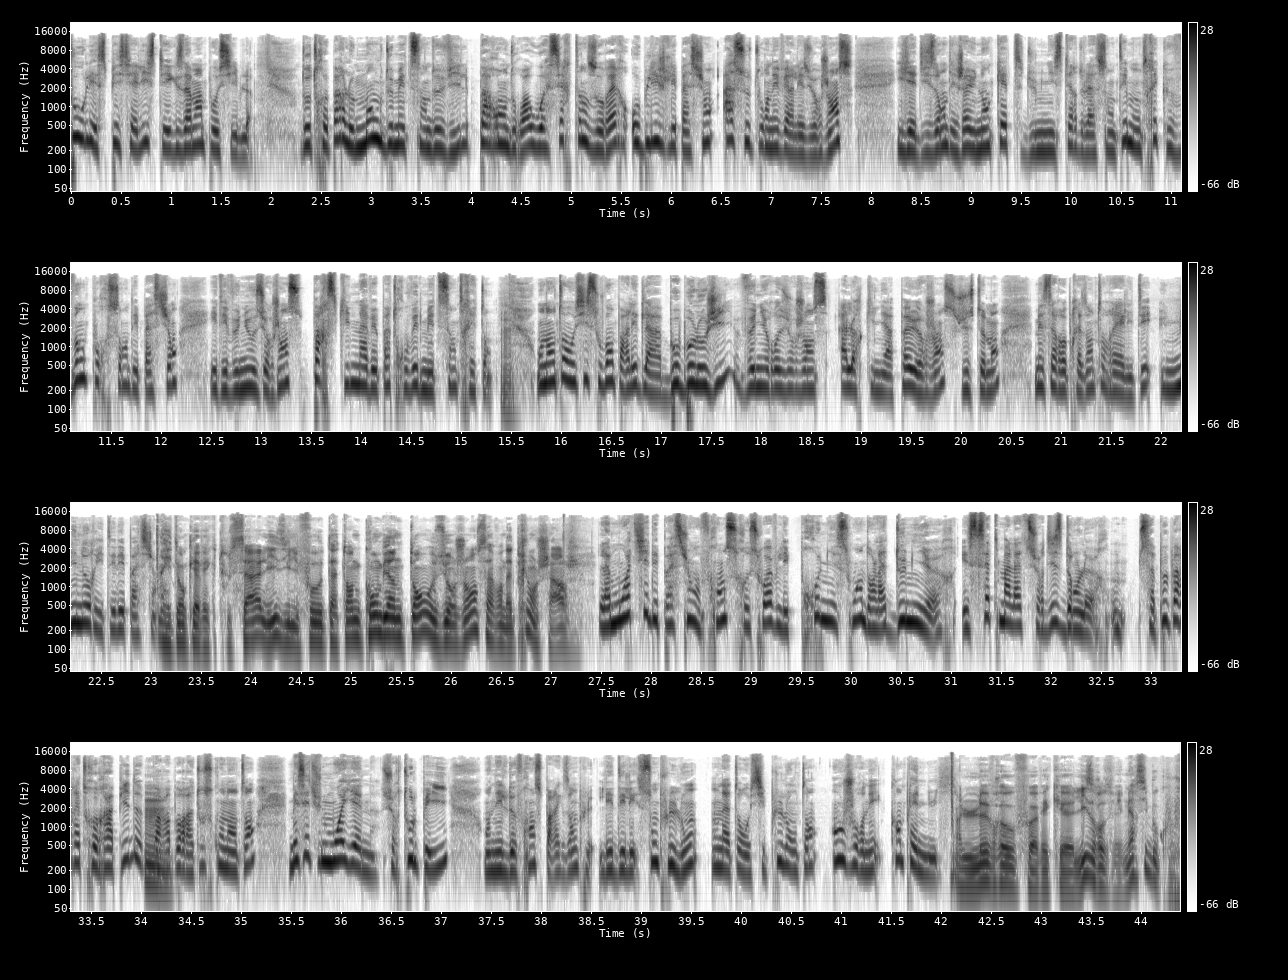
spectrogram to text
tous les spécialistes et examens possibles. D'autre part, le manque de médecins de ville, par endroit ou à certains horaires, oblige les patients à se tourner vers les urgences. Il y a dix ans, déjà, une enquête du ministère de la Santé montrait que 20% des patients étaient venus aux urgences parce qu'ils n'avaient pas trouvé de médecin traitant. Mmh. On entend aussi souvent parler de la bobologie, venir aux urgences alors qu'il n'y a pas urgence, justement, mais ça représente en réalité une minorité des patients. Et donc avec tout ça, Lise, il faut attendre combien de temps aux urgences avant d'être pris en charge? La moitié des patients en France reçoivent les premiers soins dans la demi-heure et 7 malades sur 10 dans l'heure. Ça peut paraître rapide par hmm. rapport à tout ce qu'on entend, mais c'est une moyenne sur tout le pays. En Ile-de-France, par exemple, les délais sont plus longs. On attend aussi plus longtemps en journée qu'en pleine nuit. Le vrai ou faux avec euh, Lise Roseveil. Merci beaucoup.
